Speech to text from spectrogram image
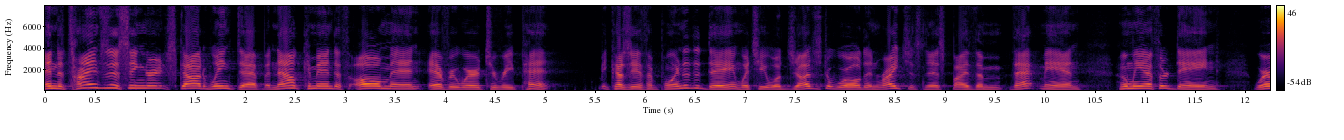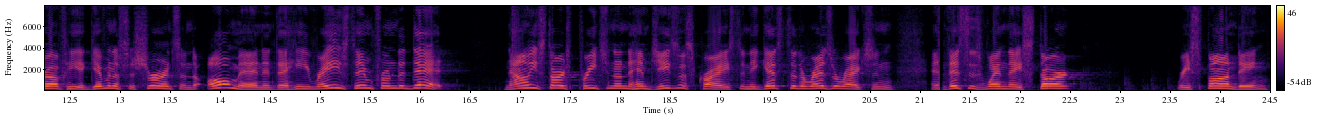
And the times of this ignorance God winked at, but now commandeth all men everywhere to repent, because he hath appointed a day in which he will judge the world in righteousness by the, that man whom he hath ordained whereof he had given us assurance unto all men, and that he raised him from the dead. Now he starts preaching unto him Jesus Christ, and he gets to the resurrection, and this is when they start responding,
